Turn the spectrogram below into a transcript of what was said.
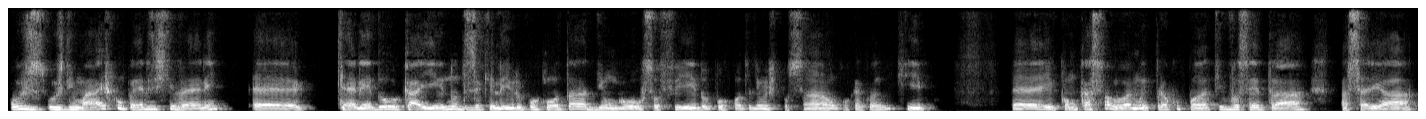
os, os demais companheiros estiverem é, querendo cair no desequilíbrio por conta de um gol sofrido, ou por conta de uma expulsão, qualquer coisa do tipo. É, e como o Cássio falou, é muito preocupante você entrar na Série A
